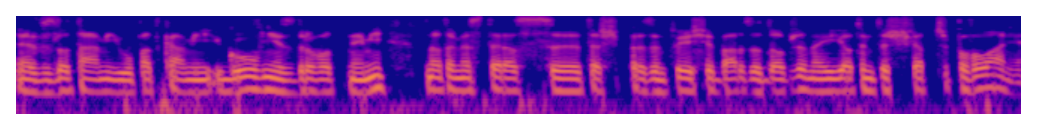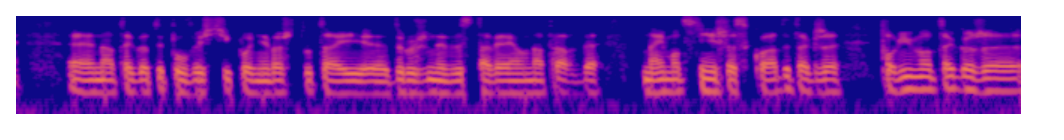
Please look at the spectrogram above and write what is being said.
wzlotami, upadkami, głównie zdrowotnymi. Natomiast teraz też prezentuje się bardzo dobrze, no i o tym też świadczy powołanie na tego typu wyścig, ponieważ tutaj drużyny wystawiają naprawdę najmocniejsze składy, także pomimo tego, że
